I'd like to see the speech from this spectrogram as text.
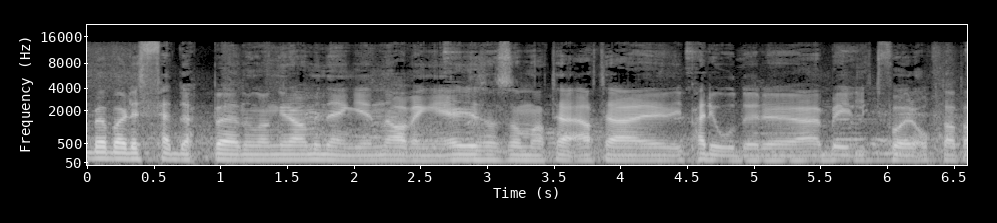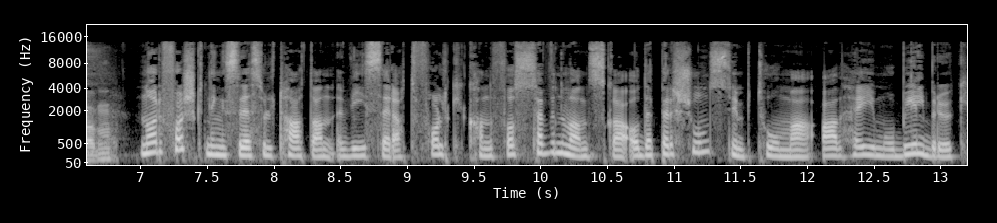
Ble bare litt fed up eh, noen ganger av min egen avhengighet. Liksom sånn at jeg, at jeg, i perioder eh, blir litt for opptatt av den. Når forskningsresultatene viser at folk kan få søvnvansker og depresjonssymptomer av høy mobilbruk,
